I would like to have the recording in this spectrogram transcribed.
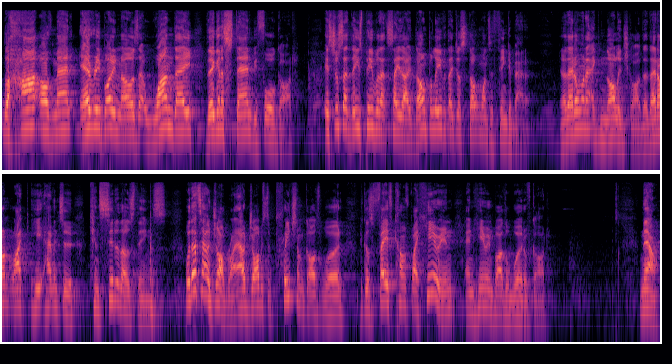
the heart of man, everybody knows that one day they're going to stand before God. It's just that these people that say they don't believe it, they just don't want to think about it. You know, they don't want to acknowledge God. That they don't like having to consider those things. Well, that's our job, right? Our job is to preach them God's word because faith comes by hearing and hearing by the word of God. Now,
